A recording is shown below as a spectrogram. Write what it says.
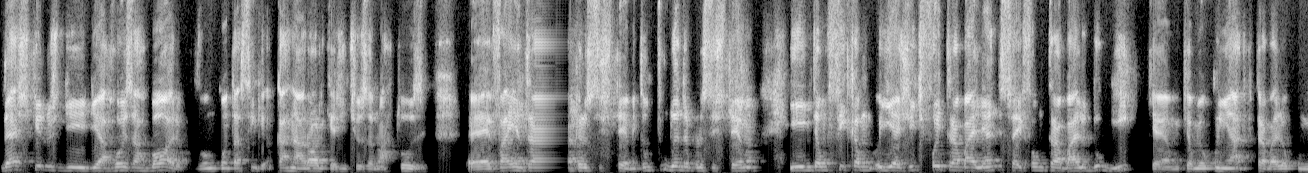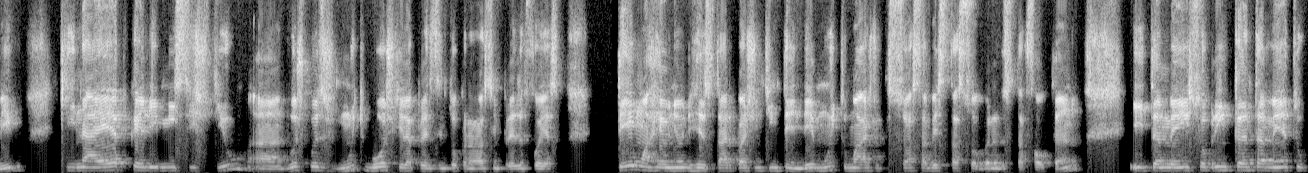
10 quilos de, de, arroz arbóreo, vamos contar assim, carnaroli que a gente usa no Artuse, é, vai entrar pelo sistema. Então, tudo entra pelo sistema e então fica. E a gente foi trabalhando, isso aí foi um trabalho do Gui, que é, que é o meu cunhado, que trabalhou comigo, que na época ele me insistiu. Ah, duas coisas muito boas que ele apresentou para a nossa empresa foi essa ter uma reunião de resultado para a gente entender muito mais do que só saber se está sobrando, se está faltando, e também sobre encantamento,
